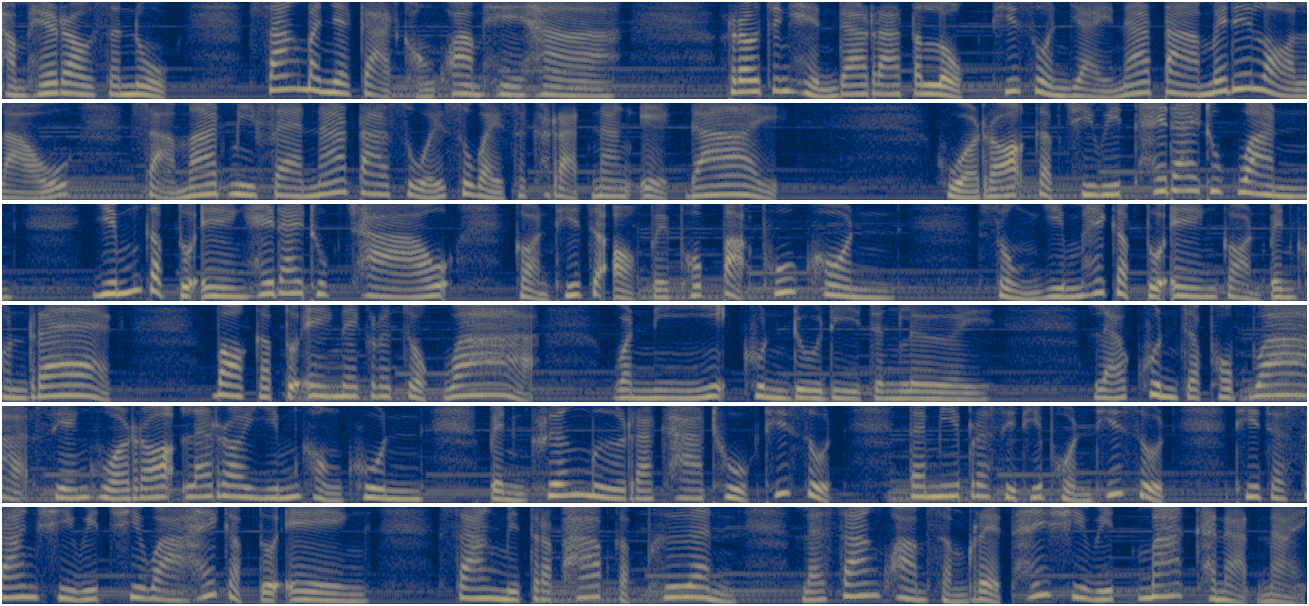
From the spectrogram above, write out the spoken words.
ทำให้เราสนุก สร้างบรรยากาศของความเฮฮา เราจึงเห็นดาราตลกที่ส่วนใหญ่หน้าตาไม่ได้หล่อเหลา สามารถมีแฟนหน้าตาสวยสวยสกรัดนางเอกได้ หัวเราะกับชีวิตให้ได้ทุกวัน ยิ้มกับตัวเองให้ได้ทุกเช้า ก่อนที่จะออกไปพบปะผู้คน ส่งยิ้มให้กับตัวเองก่อนเป็นคนแรก บอกกับตัวเองในกระจกว่า วันนี้คุณดูดีจังเลย แล้วคุณจะพบว่าเสียงหัวเราะและรอยยิ้มของคุณ เป็นเครื่องมือราคาถูกที่สุด แต่มีประสิทธิผลที่สุดที่จะสร้างชีวิตชีวาให้กับตัวเอง สร้างมิตรภาพกับเพื่อน และสร้างความสำเร็จให้ชีวิตมากขนาดไหน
